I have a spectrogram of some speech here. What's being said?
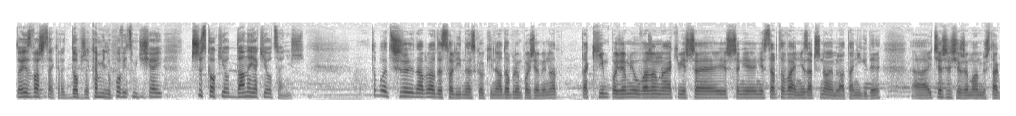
To jest wasz sekret. Dobrze, Kamilu, powiedz mi dzisiaj trzy skoki oddane, jakie ocenisz? To były trzy naprawdę solidne skoki na dobrym poziomie. Na takim poziomie uważam, na jakim jeszcze, jeszcze nie, nie startowałem, nie zaczynałem lata nigdy. E, I cieszę się, że mam już tak,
